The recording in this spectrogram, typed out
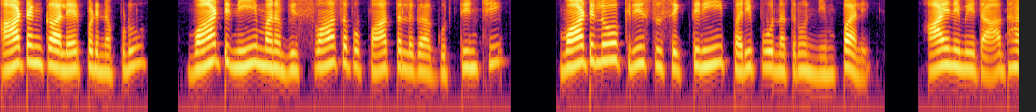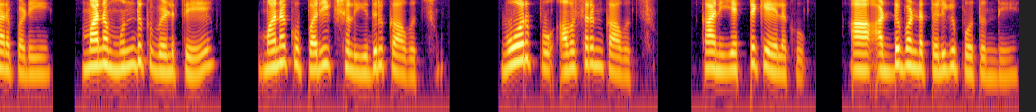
ఆటంకాలేర్పడినప్పుడు వాటిని మన విశ్వాసపు పాత్రలుగా గుర్తించి వాటిలో క్రీస్తు శక్తిని పరిపూర్ణతను నింపాలి. ఆయన మీద ఆధారపడి మనం ముందుకు వెళితే మనకు పరీక్షలు ఎదురుకావచ్చు. ఓర్పు అవసరం కావచ్చు. కాని ఎట్టకేలకు ఆ అడ్డుబండ తొలగిపోతుంది.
